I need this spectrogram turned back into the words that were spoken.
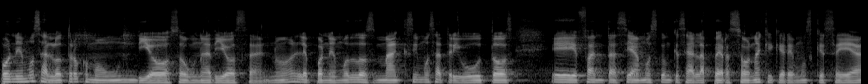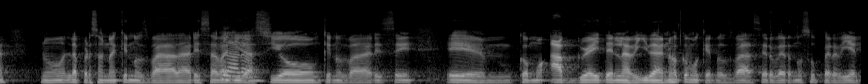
ponemos al otro como un dios o una diosa, ¿no? Le ponemos los máximos atributos, eh, fantaseamos con que sea la persona que queremos que sea, ¿no? La persona que nos va a dar esa Claro. validación, que nos va a dar ese em, como upgrade en la vida, ¿no? Como que nos va a hacer vernos súper bien.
